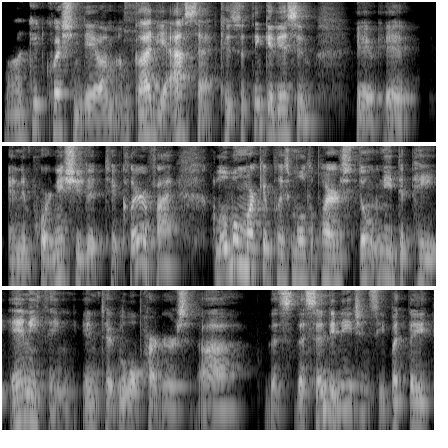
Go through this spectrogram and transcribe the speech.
Well, good question, Dave. I'm, I'm glad you asked that because I think it is an, an important issue to, to clarify. Global marketplace multipliers don't need to pay anything into global partners uh, the, the sending agency, but they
